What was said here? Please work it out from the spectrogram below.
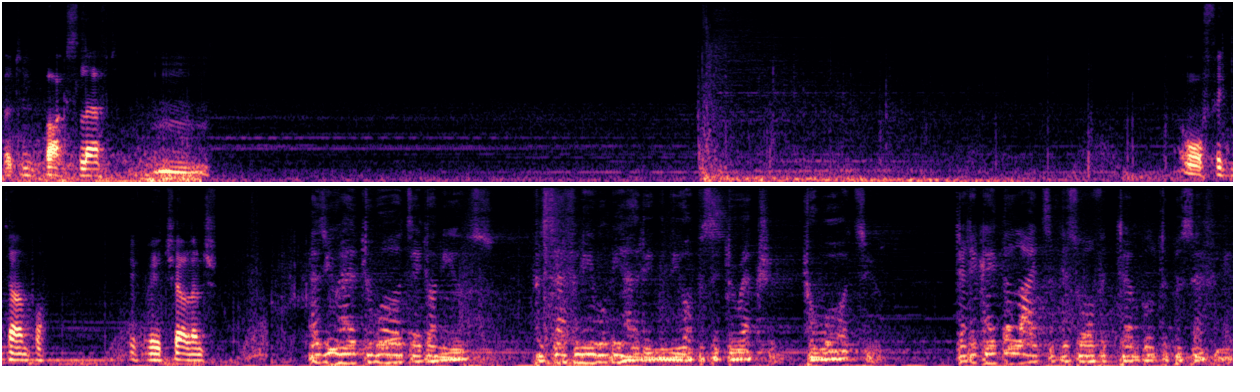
Thirteen bucks left. Hmm. Oh, Fig Temple. Give me a challenge. As you head towards Adonius, Persephone will be heading in the opposite direction, towards you. Dedicate the lights of this Orphic temple to Persephone,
